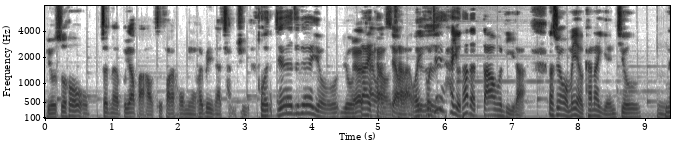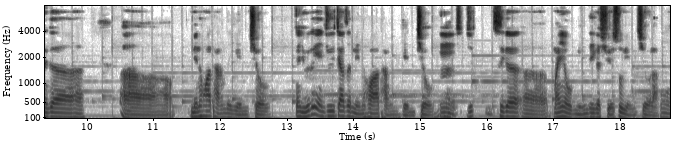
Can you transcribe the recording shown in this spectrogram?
有时候真的不要把好吃放在后面，会被人家抢去。我觉得这个有有待考察了。我啦就是我觉得它有它的道理啦。那虽然我们也有看到研究，嗯那个呃棉花糖的研究，那有一个研究叫做棉花糖研究，嗯呃就是一个呃蛮有名的一个学术研究了。嗯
